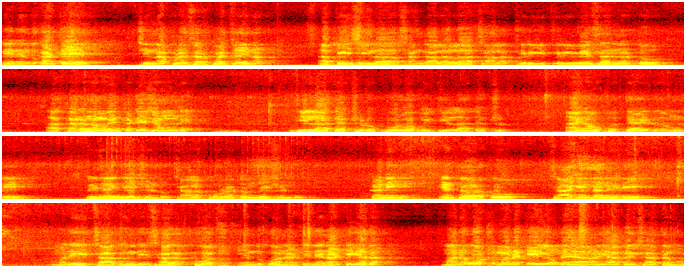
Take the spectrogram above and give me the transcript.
నేను ఎందుకంటే చిన్నప్పుడే సర్పంచ్ అయినా ఆ బీసీల సంఘాలలో చాలా తిరిగి తిరిగి వేసారినట్టు ఆ కరణం వెంకటేశం ఉండే. జిల్లా అధ్యక్షుడు పూర్వపు జిల్లా అధ్యక్షుడు. ఆయన ఉపాధ్యాయుడుగా ఉండి రిజైన్ చేసిండు చాలా పోరాటం చేసిండు. కానీ ఎంతవరకు సాగిందనేది మరి సాగింది సాగకపోవచ్చు. ఎందుకు అని అంటే నేను అంటే కదా మన ఓట్లు మనకే ఉండే యాభై శాతము.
